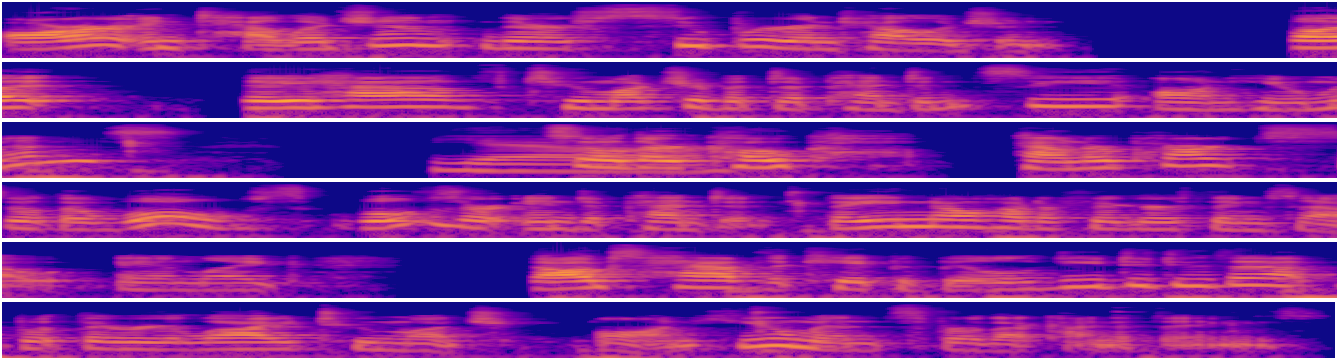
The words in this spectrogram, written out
are intelligent. They're super intelligent, but they have too much of a dependency on humans. Yeah. So they're co counterparts. So the wolves, wolves are independent. They know how to figure things out, and like dogs have the capability to do that, but they rely too much on humans for that kind of things.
